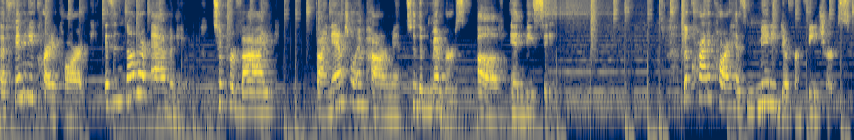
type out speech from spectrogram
Affinity Credit Card is another avenue to provide financial empowerment to the members of NBC. The credit card has many different features.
